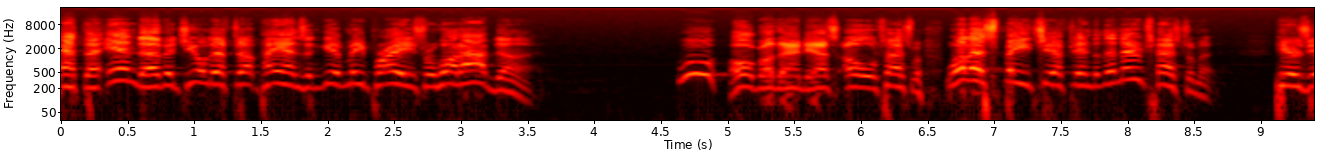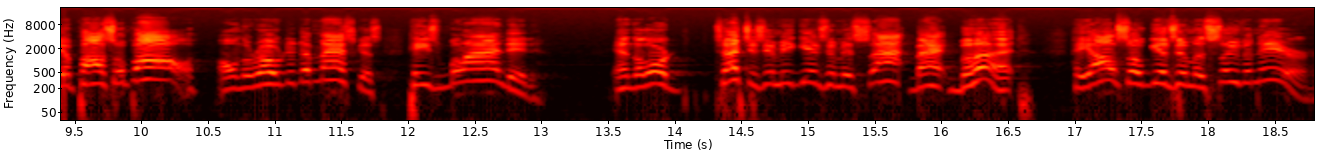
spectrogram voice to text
at the end of it, you'll lift up hands and give me praise for what I've done. Woo. Oh, Brother Andy, that's Old Testament. Well, let's speed shift into the New Testament. Here's the Apostle Paul on the road to Damascus. He's blinded, and the Lord touches him. He gives him his sight back, but he also gives him a souvenir.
